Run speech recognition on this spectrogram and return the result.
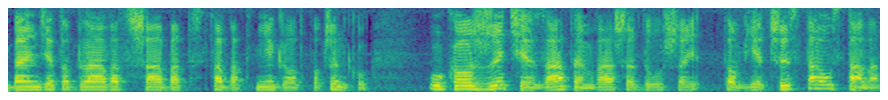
Będzie to dla was szabat sabatniego odpoczynku. Ukorzycie zatem wasze dusze, to wieczysta ustawa.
